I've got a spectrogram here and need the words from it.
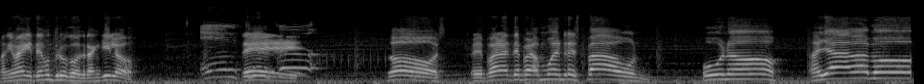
Maki Maki, tengo un truco, tranquilo. El Sí. truco... Dos, prepárate para un buen respawn. Uno, allá vamos.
